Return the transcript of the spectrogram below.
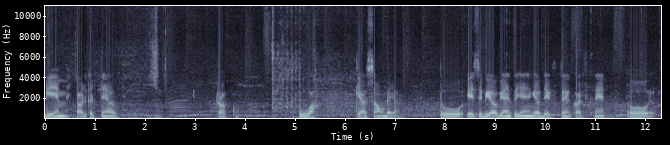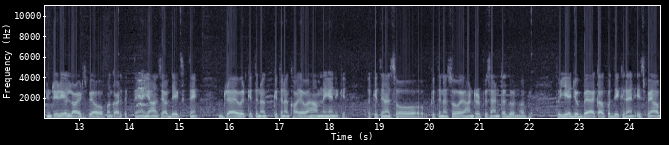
गेम में स्टार्ट करते हैं आप ट्रक को। वाह, क्या साउंड है यार। तो ऐसे भी आप यहाँ से जाएँगे, आप देख सकते हैं, कर सकते हैं। और इंटीरियर लाइट्स भी आप अपन कर सकते हैं। यहाँ से आप देख सकते हैं ड्राइवर कितना कितना खाया हुआ है हमने, यानी कि कितना सो कितना सो है हंड्रेड परसेंट है दोनों भी। तो ये जो बैग आपको दिख रहे हैं इस पर आप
